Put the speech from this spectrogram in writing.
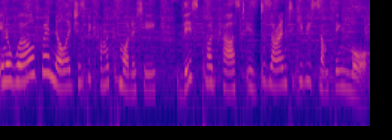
In a world where knowledge has become a commodity, this podcast is designed to give you something more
